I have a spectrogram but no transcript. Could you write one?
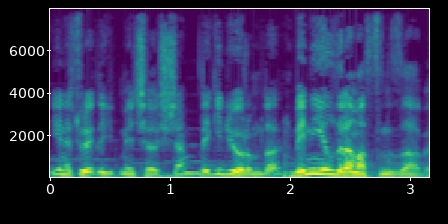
Yine sürekli gitmeye çalışacağım ve gidiyorum da. Beni yıldıramazsınız abi.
